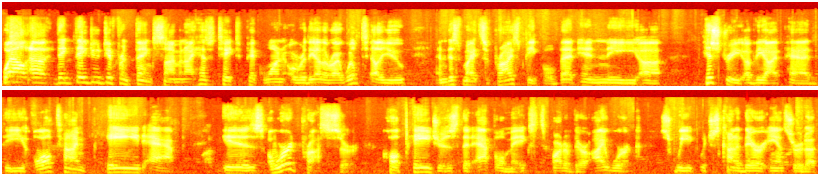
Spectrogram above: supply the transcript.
Well, uh, they, they do different things, Simon. I hesitate to pick one over the other. I will tell you, and this might surprise people, that in the uh, history of the iPad, the all time paid app is a word processor called Pages that Apple makes. It's part of their iWork suite, which is kind of their answer to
